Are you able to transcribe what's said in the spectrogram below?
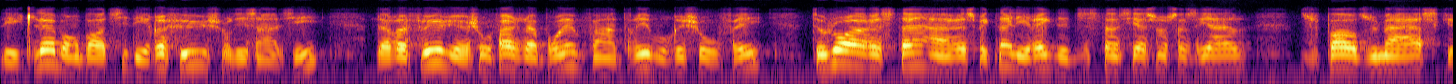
Les clubs ont bâti des refuges sur les sentiers. Le refuge, il y a un chauffage d'appoint, vous pouvez entrer, vous réchauffer, toujours en restant, en respectant les règles de distanciation sociale, du port du masque.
